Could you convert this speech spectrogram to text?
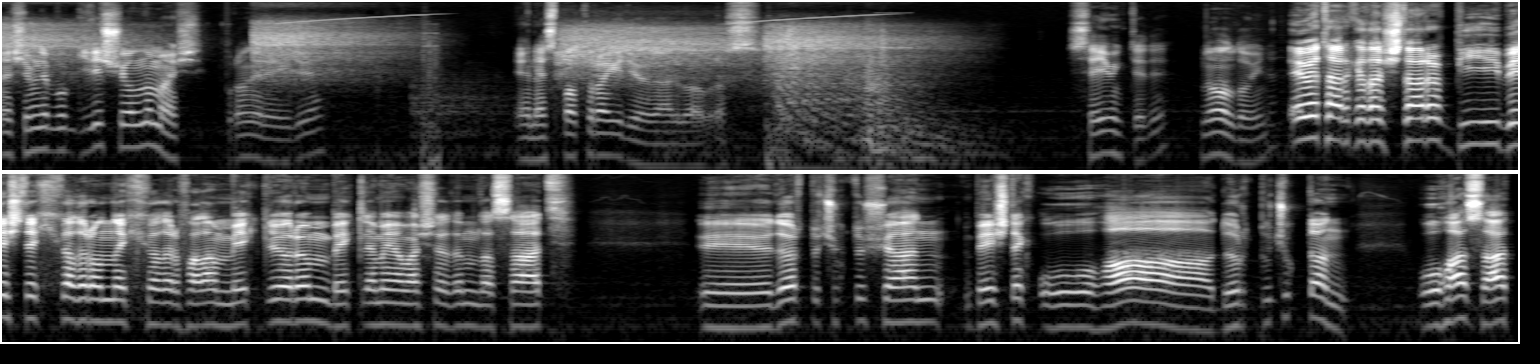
Ha şimdi bu gidiş yolunu mu açtık? Bura nereye gidiyor? Enes Batur'a gidiyor galiba burası. Saving dedi. Ne oldu oyuna? Evet arkadaşlar bir 5 dakikadır 10 dakikadır falan bekliyorum. Beklemeye başladım da saat ee, 4.30'tu şu an 5 dak Oha 4.30'dan Oha saat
